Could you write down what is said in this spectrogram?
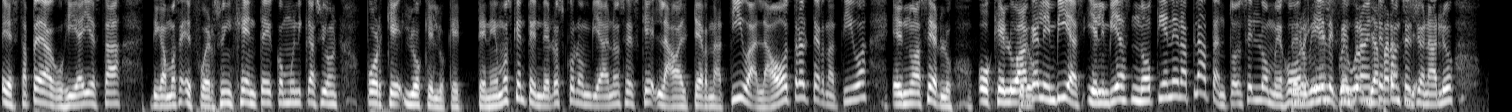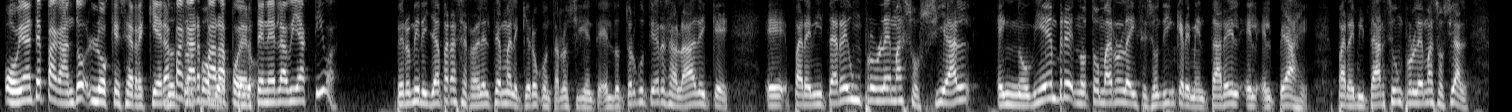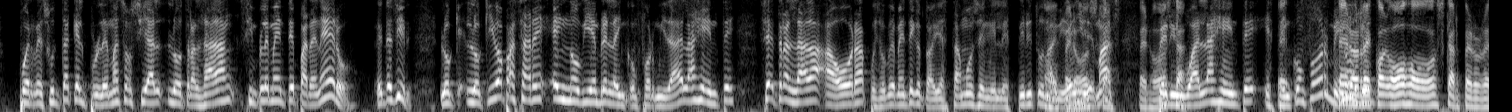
esta pedagogía y esta, digamos, esfuerzo ingente de comunicación, porque lo que, lo que tenemos que entender los colombianos es que la alternativa, la otra alternativa es no hacerlo, o que lo Pero- haga el Envías, y el Envías no tiene la plata, entonces lo mejor mire, es cuento seguramente para- concesionarlo, obviamente pagando lo que se requiera pagar Pombo, para poder pero- tener la vía activa. Pero mire, ya para cerrar el tema le quiero contar lo siguiente. El doctor Gutiérrez hablaba de que eh, para evitar un problema social, en noviembre no tomaron la decisión de incrementar el, el- el peaje, para evitarse un problema social. Pues resulta que el problema social lo trasladan simplemente para enero. Es decir, lo que, lo que iba a pasar en, en noviembre, la inconformidad de la gente, se traslada ahora, pues obviamente que todavía estamos en el espíritu navideño pero y demás. Oscar, pero igual la gente está inconforme. Pero No, ojo, Oscar, pero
